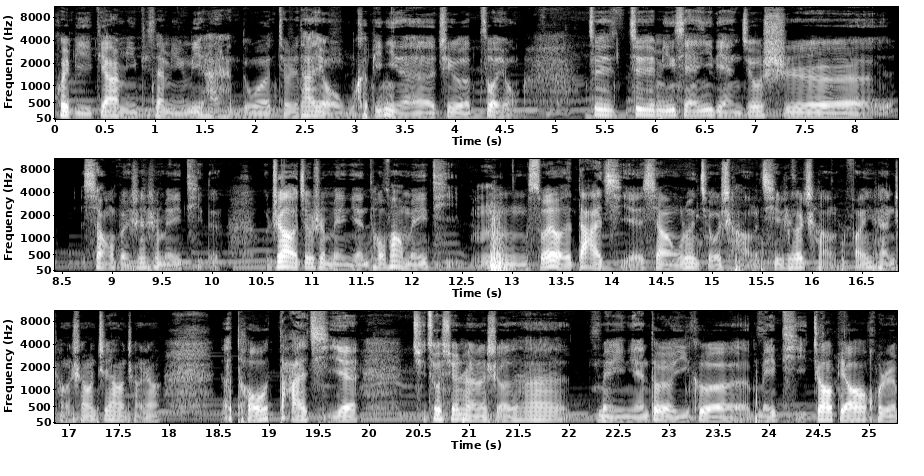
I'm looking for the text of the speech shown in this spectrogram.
会比第二名、第三名厉害很多，就是它有无可比拟的这个作用。最最明显一点就是，像我本身是媒体的，我知道就是每年投放媒体，所有的大企业，像无论酒厂、汽车厂、房地产厂商这样厂商，他投大的企业去做宣传的时候，他每年都有一个媒体招标或者。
